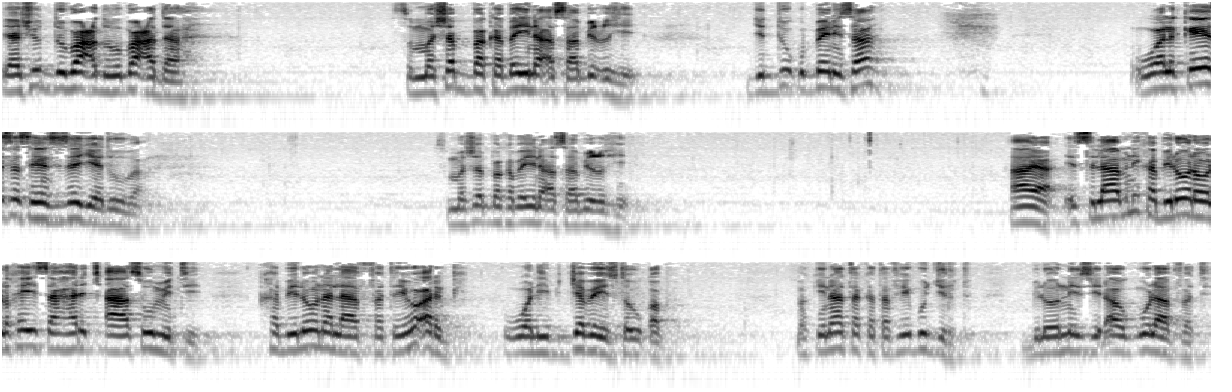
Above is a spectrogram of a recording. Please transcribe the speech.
يشد بعضه بعضه ثم شبك بين أصابعه. جدوك بين سا؟ والكيس سينسي جدوبا ثم شبك بين أصابعه. هايا إسلامني كبيلون والخيس هرج آسومتي. كبيلون لافته يو أرج ولي جبيس توقب. مكيناتك تفيق جرت بلوني سير أو قلافته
